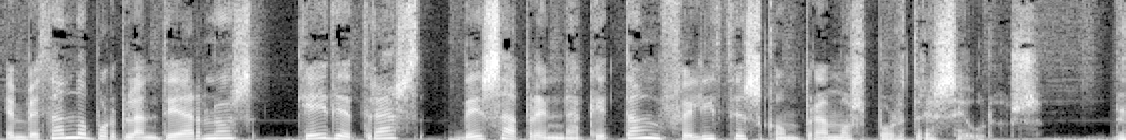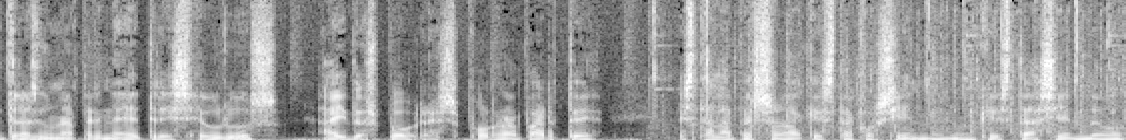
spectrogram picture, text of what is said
empezando por plantearnos qué hay detrás de esa prenda que tan felices compramos por 3 euros. Detrás de una prenda de 3 euros hay dos pobres. Por una parte está la persona que está cosiendo, que está siendo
